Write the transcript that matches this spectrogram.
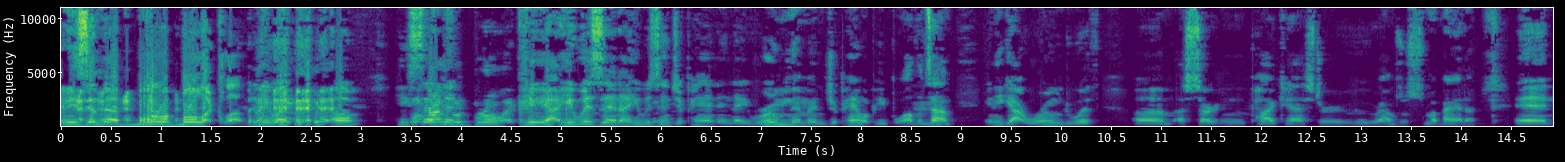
and he's in the Br- Bullet Club. But anyway, um, he What said that with he, yeah, he was in uh, he was in Japan and they roomed them in Japan with people all the Mm. time, and he got roomed with um, a certain podcaster who rhymes with Smabana, and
